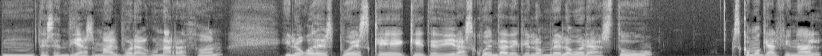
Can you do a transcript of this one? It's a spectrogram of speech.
mm, te sentías mal por alguna razón. Y luego después que, que te dieras cuenta de que el hombre lobo eras tú, es como que al final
